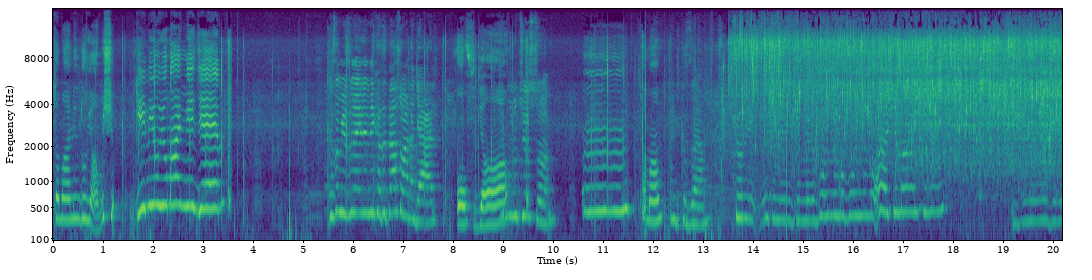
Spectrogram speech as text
zamanında uyanmışım. Geliyorum anneciğim. Kızım yüzünü elini yıkadıktan sonra gel. Of ya. Hep unutuyorsun. Hmm, tamam. Hadi kızım. Şöyle yüzümü yüzümü boynumu boynumu ağzımı ağzımı. Yüzümü yüzümü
